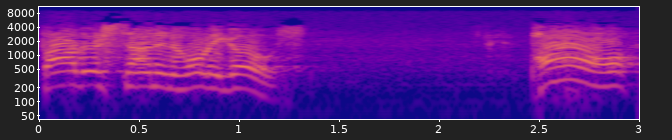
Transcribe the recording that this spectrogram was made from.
Father, Son, and Holy Ghost. Paul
